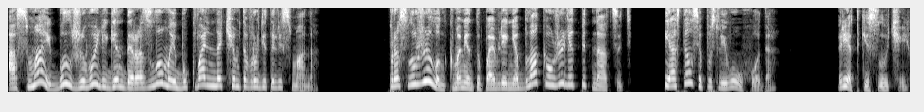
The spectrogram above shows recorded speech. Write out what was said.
А Смай был живой легендой разлома и буквально чем-то вроде талисмана. Прослужил он к моменту появления Блака уже лет пятнадцать и остался после его ухода. Редкий случай.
